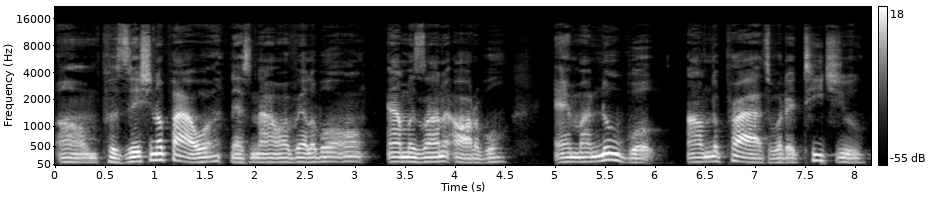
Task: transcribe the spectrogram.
um Position of Power that's now available on Amazon and Audible and my new book I'm the prize where they teach you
